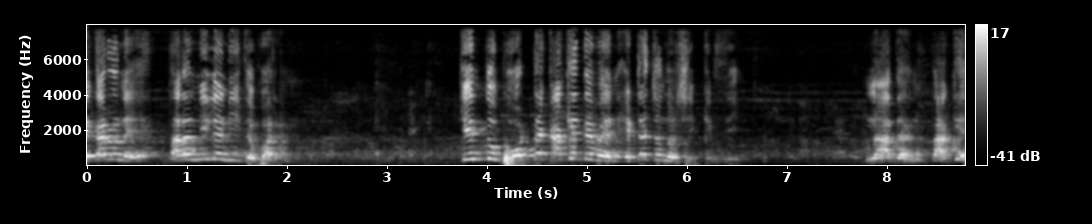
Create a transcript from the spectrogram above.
এ কারণে তারা নিলে নিতে পারেন। কিন্তু ভোটটা কাকে দেবেন? এটার জন্য স্বীকৃতি না দেন, তাকে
